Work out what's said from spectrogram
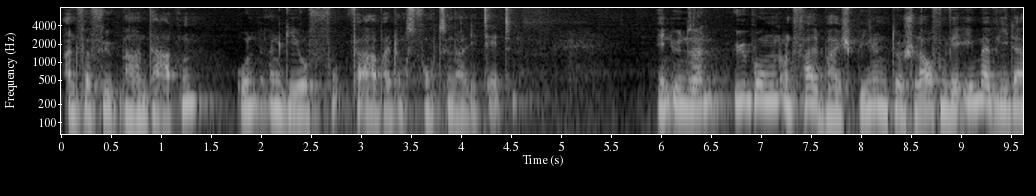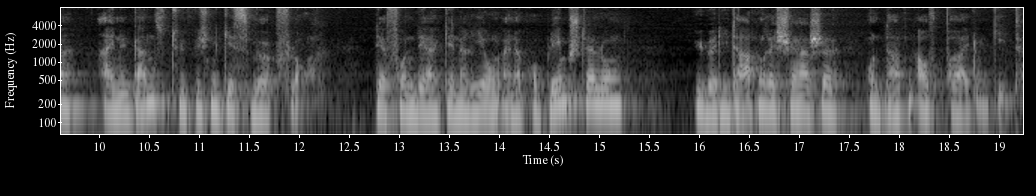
an verfügbaren Daten und an Geoverarbeitungsfunktionalitäten. In unseren Übungen und Fallbeispielen durchlaufen wir immer wieder einen ganz typischen GIS-Workflow, der von der Generierung einer Problemstellung über die Datenrecherche und Datenaufbereitung geht.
